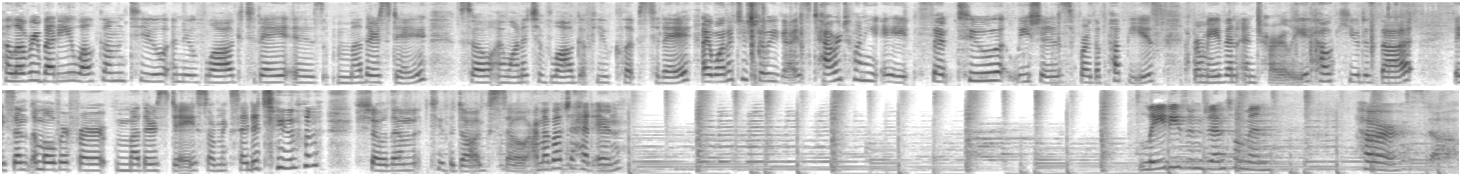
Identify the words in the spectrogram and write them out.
Hello everybody, welcome to a new vlog. Today is Mother's Day, so I wanted to vlog a few clips today. I wanted to show you guys, Tower 28 sent two leashes for the puppies for Maven and Charlie. How cute is that? They sent them over for Mother's Day, so I'm excited to show them to the dogs. So I'm about to head in. Ladies and gentlemen, her. Stop.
